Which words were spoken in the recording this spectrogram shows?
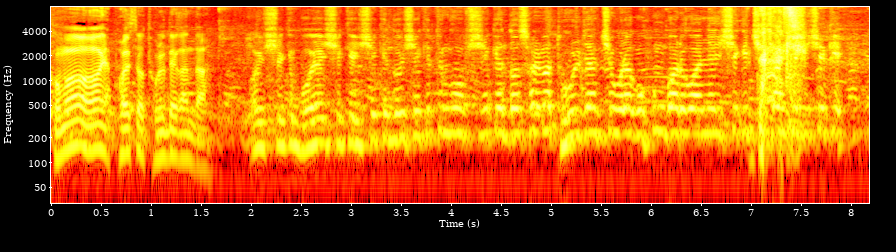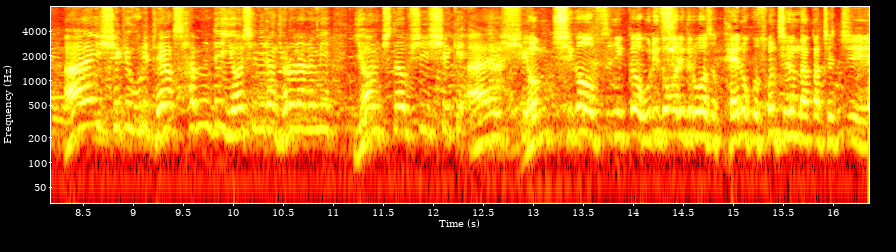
고마워. 야 벌써 돌 돼 간다. 어이 새끼 뭐야 이 새끼? 이 새끼 너이 새끼 뜬금없이 이 새끼 너 설마 돌잔치 오라고 홍보하려고 왔냐 이 새끼? 지창 새끼 이 새끼? 아이 새끼 우리 대학 3대 여신이랑 결혼한 놈이 염치도 없이 이 새끼. 아이 새끼. 염치가 없으니까 우리 동아리 들어와서 대놓고 손치는 낚아챘지.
